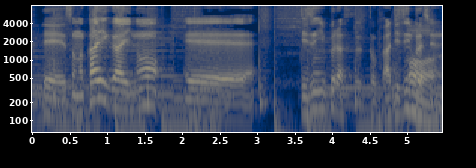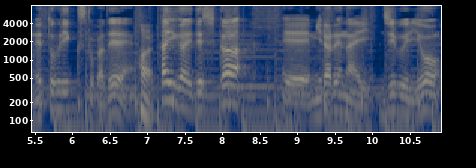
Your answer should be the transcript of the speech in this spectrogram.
えーその海外の、えーディズニープラスとか、あ、ディズニープラスじゃない、ネットフリックスとかで、はい海外でしか、えー見られないジブリを、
